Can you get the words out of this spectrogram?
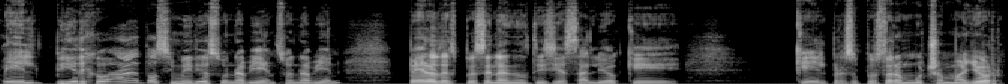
el pibe dijo, ah, dos y medio suena bien, suena bien. Pero después en las noticias salió que, que el presupuesto era mucho mayor.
